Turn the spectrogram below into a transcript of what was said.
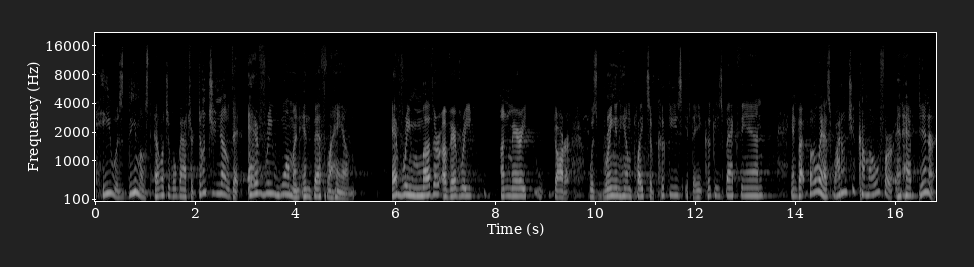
He was the most eligible bachelor. Don't you know that every woman in Bethlehem, every mother of every unmarried daughter, was bringing him plates of cookies if they ate cookies back then? And but Boaz, why don't you come over and have dinner?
